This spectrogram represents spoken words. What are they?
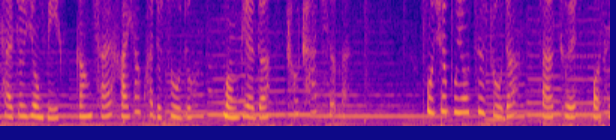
他就用比刚才还要快的速度猛烈的抽插起来，我却不由自主的把腿往他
